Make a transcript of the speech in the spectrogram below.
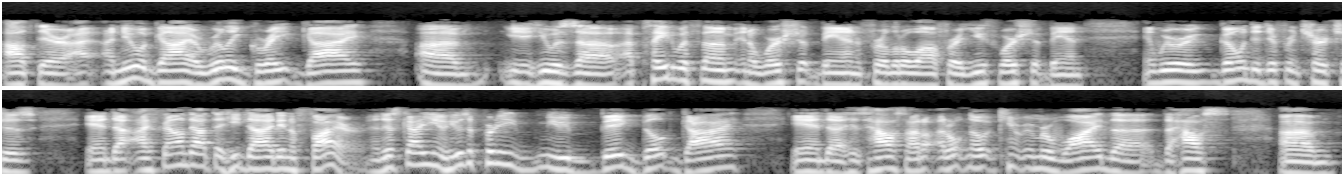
out there. I, I knew a guy, a really great guy. Um, he was. Uh, I played with them in a worship band for a little while for a youth worship band, and we were going to different churches. And uh, I found out that he died in a fire. And this guy, you know, he was a pretty big built guy, and uh, his house. I don't. I don't know. Can't remember why the the house. Um,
